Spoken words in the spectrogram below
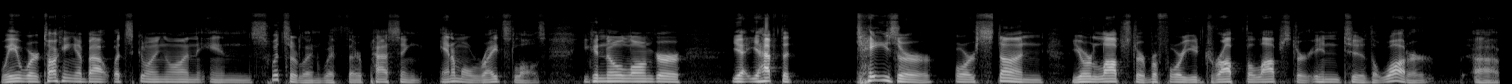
We were talking about what's going on in Switzerland with their passing animal rights laws. You can no longer, yeah, you have to taser or stun your lobster before you drop the lobster into the water uh,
